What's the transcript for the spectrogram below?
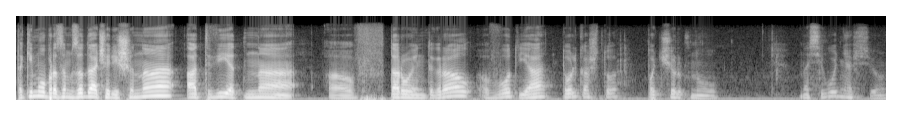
Таким образом, задача решена. Ответ на э, второй интеграл вот я только что подчеркнул. На сегодня все.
